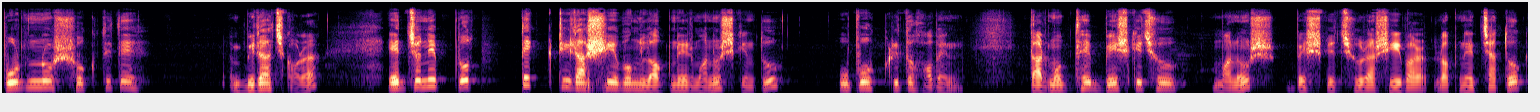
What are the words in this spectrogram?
পূর্ণ শক্তিতে বিরাজ করা, এর জন্যে প্রত্যেকটি রাশি এবং লগ্নের মানুষ কিন্তু উপকৃত হবেন। তার মধ্যে বেশ কিছু মানুষ, বেশ কিছু রাশি বা লগ্নের জাতক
